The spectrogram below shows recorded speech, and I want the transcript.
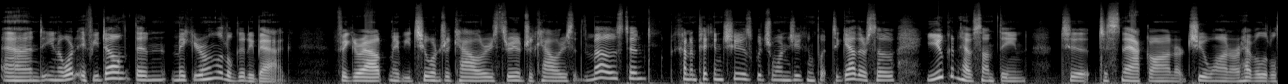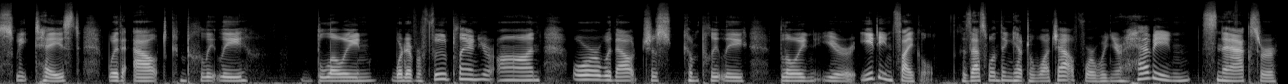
And you know what if you don't then make your own little goodie bag. Figure out maybe 200 calories 300 calories at the most and kind of pick and choose which ones you can put together so you can have something to, to snack on or chew on or have a little sweet taste without completely blowing whatever food plan you're on or without just completely blowing your eating cycle. Because that's one thing you have to watch out for. When you're having snacks or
